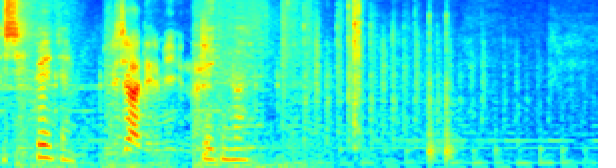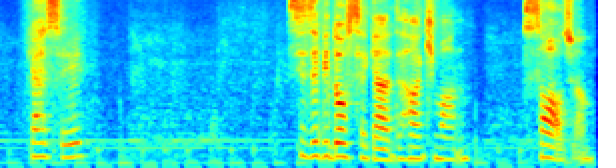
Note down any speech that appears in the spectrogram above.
Teşekkür ederim. Rica ederim iyi günler. İyi günler. Gel Sevil. Size bir dosya geldi Hakim Hanım. Sağ ol canım.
